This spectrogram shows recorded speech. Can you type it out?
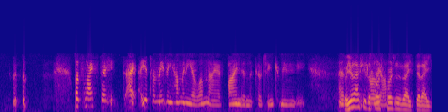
well, it's nice to. I, it's amazing how many alumni I find in the coaching community. Well, you're actually the first awesome. person that I that I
